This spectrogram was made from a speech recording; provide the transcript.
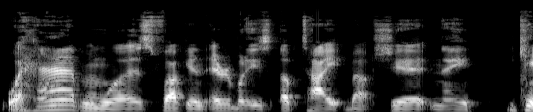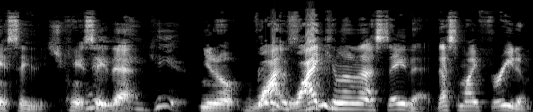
what happened was fucking everybody's uptight about shit and they, you can't say this. You can't say Yeah, that. You can't. You know, why why can I not say that? That's my freedom.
